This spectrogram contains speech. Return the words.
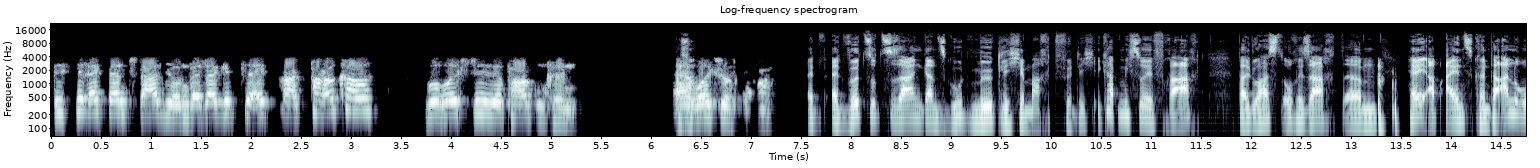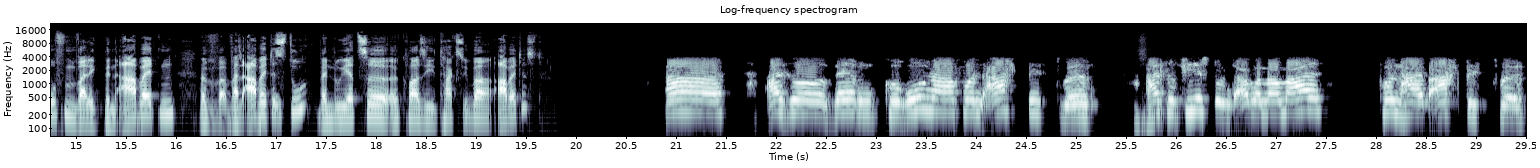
bis direkt ans Stadion, weil da gibt's ein extra Parkhaus, wo Rollstühle parken können. Äh, Also- Rollstuhlfahrer. Es, wird sozusagen ganz gut möglich gemacht für dich. Ich habe mich so gefragt, weil du hast auch gesagt, ähm, hey, ab eins könnte anrufen, weil ich bin arbeiten. Was arbeitest du, wenn du jetzt äh, quasi tagsüber arbeitest? Äh, also während Corona von acht bis zwölf. Also vier Stunden, aber normal von halb acht bis zwölf.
